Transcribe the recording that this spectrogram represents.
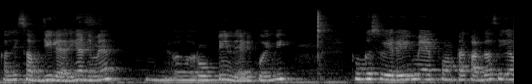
ਕੱਲੀ ਸਬਜ਼ੀ ਲੈ ਰਹੀ ਅੱਜ ਮੈਂ ਰੋਟੀ ਨਹੀਂ ਲੈ ਰਹੀ ਕੋਈ ਵੀ। ਕਿਉਂਕਿ ਸਵੇਰੇ ਵੀ ਮੈਂ ਪਰੌਂਠਾ ਖਾਦਾ ਸੀਗਾ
